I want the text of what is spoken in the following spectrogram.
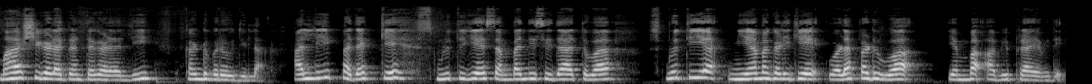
ಮಹರ್ಷಿಗಳ ಗ್ರಂಥಗಳಲ್ಲಿ ಕಂಡುಬರುವುದಿಲ್ಲ. ಅಲ್ಲಿ ಪದಕ್ಕೆ ಸ್ಮೃತಿಗೆ ಸಂಬಂಧಿಸಿದ ಅಥವಾ ಸ್ಮೃತಿಯ ನಿಯಮಗಳಿಗೆ ಒಳಪಡುವ ಎಂಬ ಅಭಿಪ್ರಾಯವಿದೆ.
